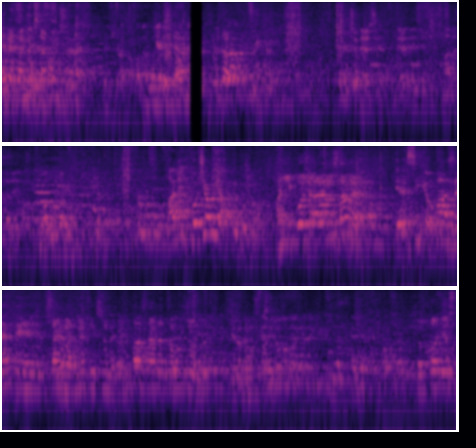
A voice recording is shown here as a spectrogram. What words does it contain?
Evet arkadaşlar buyurun. Halil Koça mı yaptı bunu? Ali Koca aramızda mı? Gelsin yavrum. Bazen e, Sayın Valim enfeksiyon nedeni bazıları da taburcu olur. Çok koruyorsun.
